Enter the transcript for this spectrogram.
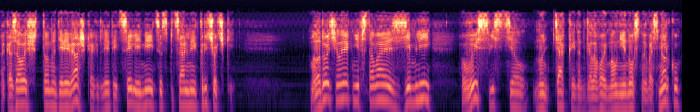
Оказалось, что на деревяшках для этой цели имеются специальные крючочки – Молодой человек, не вставая с земли, высвистел нунтякой над головой молниеносную восьмерку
